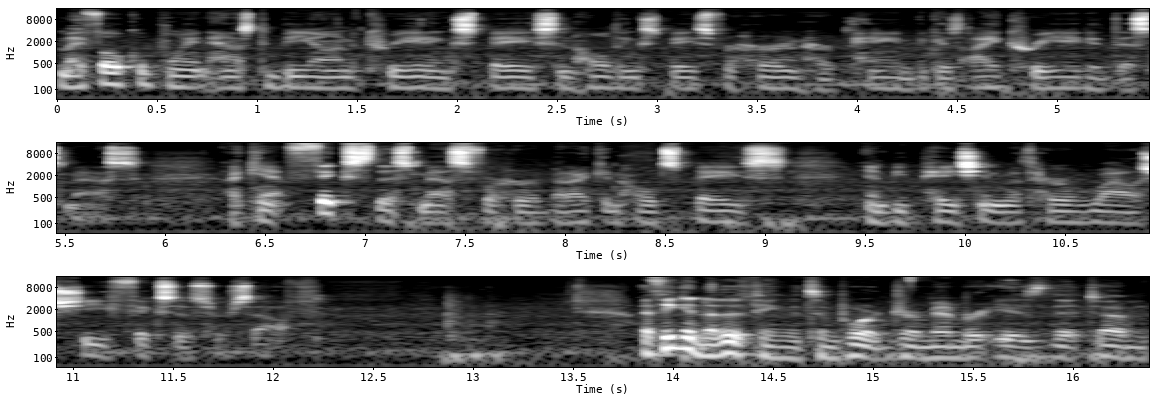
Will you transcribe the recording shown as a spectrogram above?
my focal point has to be on creating space and holding space for her and her pain because I created this mess. I can't fix this mess for her, but I can hold space and be patient with her while she fixes herself. I think another thing that's important to remember is that um,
